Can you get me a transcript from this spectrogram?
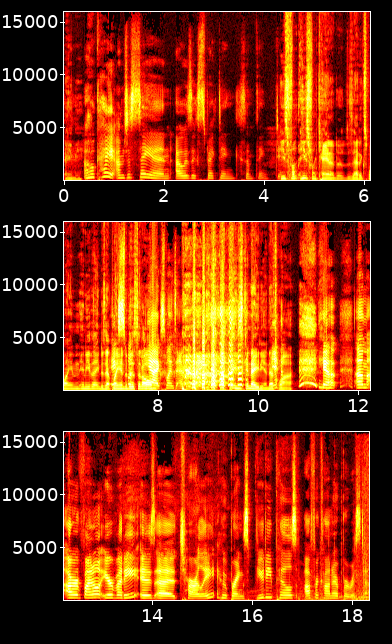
Amy. Okay, I'm just saying. I was expecting something. Different. He's from he's from Canada. Does that explain anything? Does that play into this at all? Yeah, it explains everything. he's Canadian. That's why. yeah. Um, our final ear buddy is uh Charlie, who brings Beauty Pills Afrikaner Barista.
